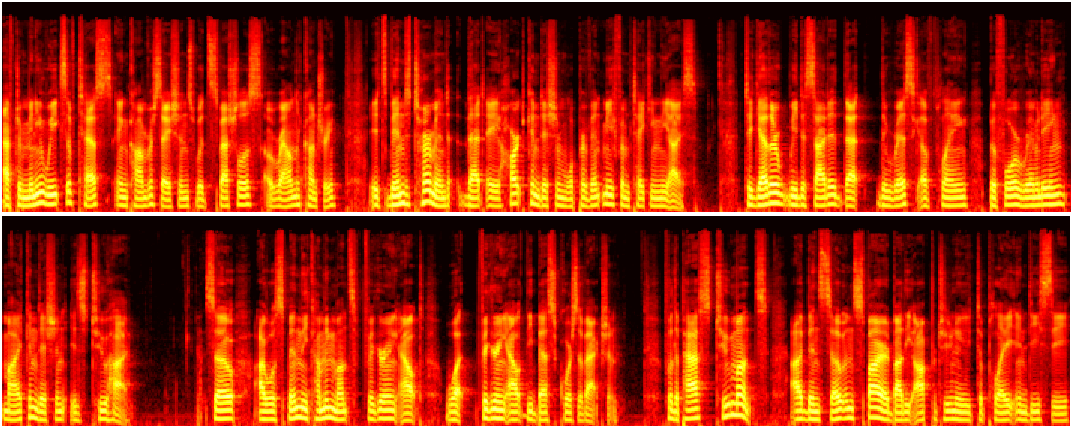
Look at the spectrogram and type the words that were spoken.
After many weeks of tests and conversations with specialists around the country, it's been determined that a heart condition will prevent me from taking the ice. Together, we decided that the risk of playing before remedying my condition is too high. So I will spend the coming months figuring out what figuring out the best course of action. For the past two months, I've been so inspired by the opportunity to play in DC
